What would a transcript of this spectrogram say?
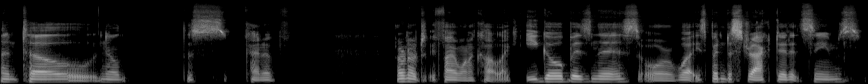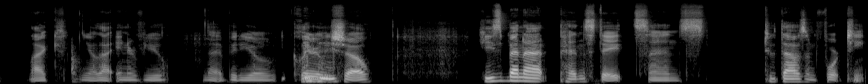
until you know this kind of I don't know if I want to call it like ego business or what. He's been distracted. It seems like you know that interview, that video clearly Mhm. show. He's been at Penn State since 2014.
